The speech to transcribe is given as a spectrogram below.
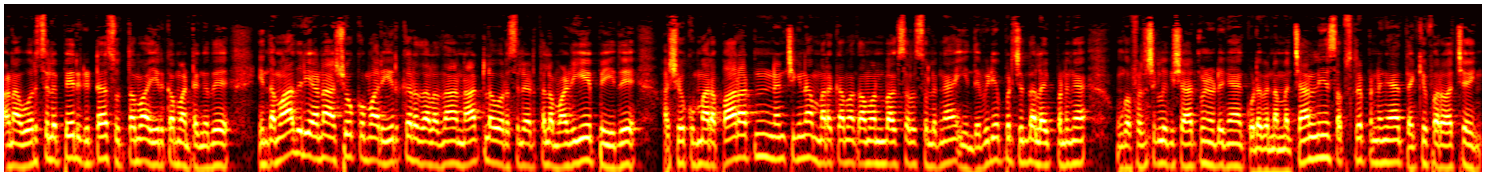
ஆனால் ஒரு சில பேர்கிட்ட சுத்தமாக இருக்க மாட்டேங்குது. இந்த மாதிரியான அசோக்குமார் இருக்கிறதால தான் நாட்டில் ஒரு சில இடத்துல மழையே பெய்யுது. அசோக்குமாரை பாராட்டுன்னு நினச்சிங்கன்னா மறக்காம கமெண்ட் பாக்ஸில் சொல்லுங்கள் இந்த வீடியோ பிடிச்சிருந்தா லைக் பண்ணுங்கள் உங்கள் ஃப்ரெண்ட்ஸ்களுக்கு ஷேர் பண்ணி விடுங்க கூடவே நம்ம சேனலையும் சப்ஸ்கிரைப் பண்ணுங்கள் தேங்க்யூ ஃபார் வாட்சிங்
